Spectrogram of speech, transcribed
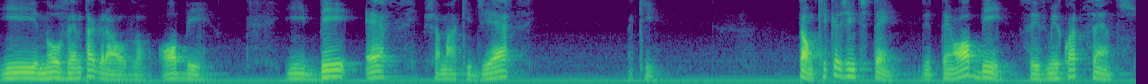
E 90 graus, ó, OB. E BS, chamar aqui de S, aqui. Então, o que, que a gente tem? A gente tem OB, 6.400.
